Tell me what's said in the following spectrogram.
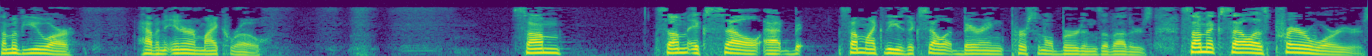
Some of you are have an inner micro. Some some excel at some like these excel at bearing personal burdens of others. Some excel as prayer warriors.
